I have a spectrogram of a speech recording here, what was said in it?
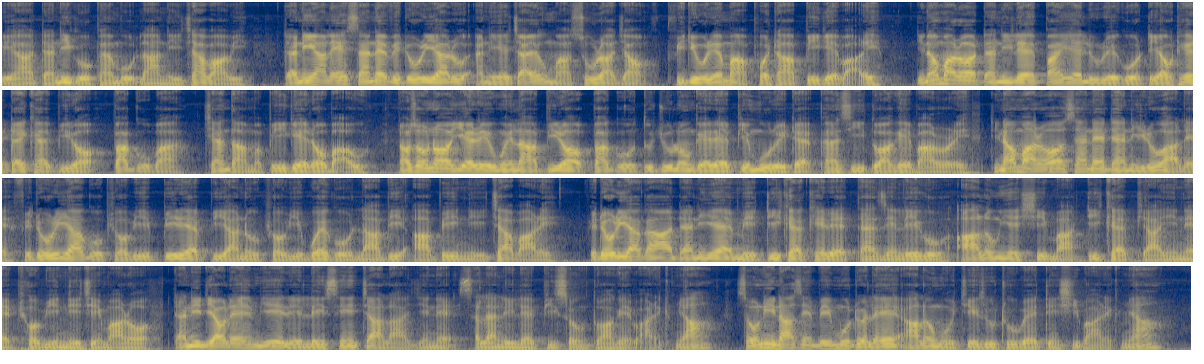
တွေဟာဒန်နီကိုဖမ်းဖို့လာနေကြပါပြီ ဒန်နီယာလည်းဆန်နဲ့ဗီတိုရီယာတို့အန်ဒီရဲ့ကြားရုံမှာဆိုးတာကြောင့်ဗီဒီယိုထဲမှာဖွက်ထားပေးခဲ့ပါတယ်ဒီနောက်မှာတော့ဒန်နီလည်းပိုင်းရဲ့လူတွေကိုတယောက်တည်းတိုက်ခိုက်ပြီးတော့ဘတ်ကိုပါချမ်းသာမပေးခဲ့တော့ပါဘူးနောက်ဆုံးတော့ရဲတွေဝင်လာပြီးတော့ဘတ်ကိုသူကျူးလွန်ခဲ့တဲ့ပြစ်မှုတွေတက်ဖမ်းဆီးသွားခဲ့ပါတော့တယ်ဒီနောက်မှာတော့ဆန်နဲ့ဒန်နီတို့ဟာလည်းဗီတိုရီယာကိုဖျော်ဖြေပေးတဲ့ပီယာနိုဖျော်ဖြေပွဲကိုလာပြီးအားပေးနေကြပါတယ် ဗီတိုရီယာကဒန်နီရဲ့အမေတီးခတ်ခဲ့တဲ့တန်စင်လေးကိုအားလုံးရဲ့ရှေ့မှာတီးခတ်ပြရင်းနဲ့ဖျော်ဖြေနေချိန်မှာတော့ဒန်နီတယောက်လည်းမြေရည်လိန်ဆင်းကြလာရင်းနဲ့ဇလန်လေးလည်းပြီးဆုံးသွားခဲ့ပါတယ်ခင်ဗျာ။ဇုံနီနားဆင်ပေးမှုတွေလည်းအားလုံးကိုကျေးဇူးထူးပဲတင်ရှိပါတယ်ခင်ဗျာ။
